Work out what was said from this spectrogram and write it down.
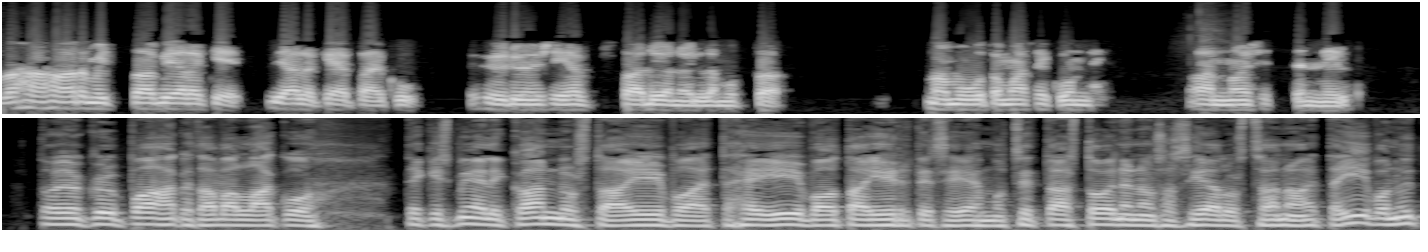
Vähän harmittaa vieläkin jälkeenpäin, kun hyydyin siihen stadionille, mutta mä muutama sekunni annoin sitten niille. Toi on kyllä paha, kun tavallaan kun tekisi mieli kannustaa Iivoa, että hei Iivo, ota irti siihen, mutta sitten taas toinen osa sielusta sanoo, että Iivo, nyt,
